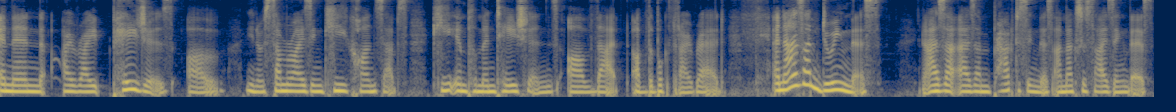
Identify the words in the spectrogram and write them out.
And then I write pages of, you know, summarizing key concepts, key implementations of that, of the book that I read. And as I'm doing this, as, I, as I'm practicing this, I'm exercising this,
